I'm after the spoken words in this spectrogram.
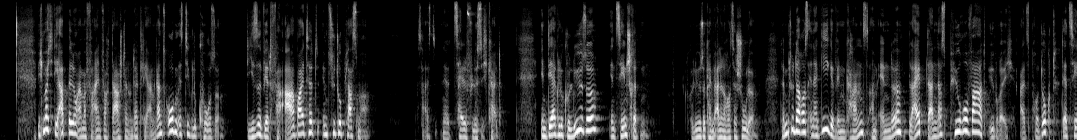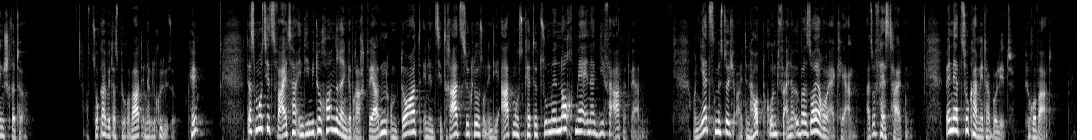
Ich möchte die Abbildung einmal vereinfacht darstellen und erklären. Ganz oben ist die Glucose. Diese wird verarbeitet im Zytoplasma, das heißt in der Zellflüssigkeit. In der Glykolyse in zehn Schritten. Glykolyse kennen wir alle noch aus der Schule. Damit du daraus Energie gewinnen kannst, am Ende bleibt dann das Pyruvat übrig, als Produkt der zehn Schritte. Aus Zucker wird das Pyruvat in der Glykolyse. Okay? Das muss jetzt weiter in die Mitochondrien gebracht werden, um dort in den Zitratzyklus und in die Atmungskette zu noch mehr Energie veratmet werden. Und jetzt müsst ihr euch den Hauptgrund für eine Übersäuerung erklären, also festhalten. Wenn der Zuckermetabolit, Pyruvat,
